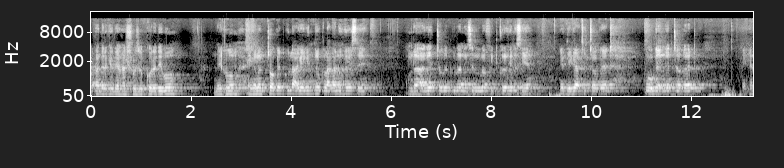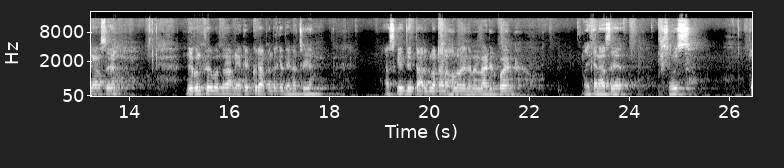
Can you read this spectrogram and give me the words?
আপনাদেরকে দেখার সুযোগ করে দিব। দেখুন, এখানে চকেটগুলো আগে কিন্তু লাগানো হয়েছে। আমরা আগে চকেটগুলো, নিচেরগুলো ফিট করে ফেলেছি। এদিকে আছে চকেট টু গ্যাঙ্গের চকেট, এখানে আছে। দেখুন, প্রিয় বন্ধুরা, আমি এক এক করে আপনাদেরকে দেখাচ্ছি। আজকে যে তারগুলো টানা হলো, এখানে লাইটের পয়েন্ট এখানে আছে সুইচ। তো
